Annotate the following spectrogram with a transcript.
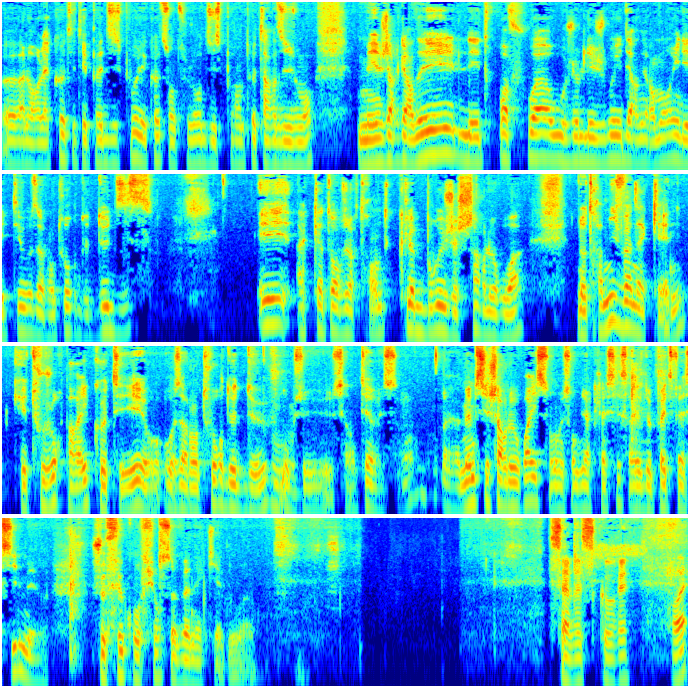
alors, la cote n'était pas dispo, les cotes sont toujours dispo un peu tardivement. Mais j'ai regardé, les trois fois où je l'ai joué dernièrement, il était aux alentours de 2-10. Et à 14h30, Club Bruges Charleroi, notre ami Van Aken, qui est toujours pareil, coté aux, aux alentours de 2. Donc c'est intéressant. Euh, même si Charleroi, ils sont, ils sont bien classés, ça risque de pas être facile, mais euh, je fais confiance à Van Aken. voilà. Ça va scorer. Ouais,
